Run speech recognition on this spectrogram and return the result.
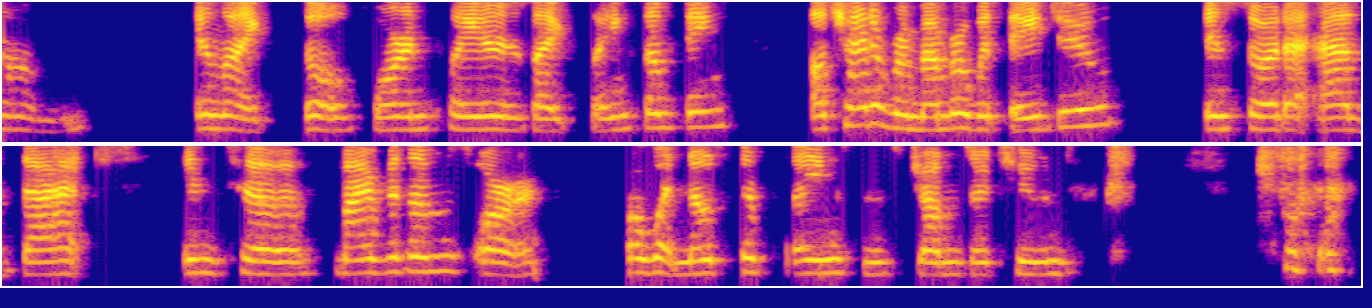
um, and like the foreign player is like playing something, I'll try to remember what they do and sort of add that into my rhythms or or what notes they're playing since drums are tuned.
